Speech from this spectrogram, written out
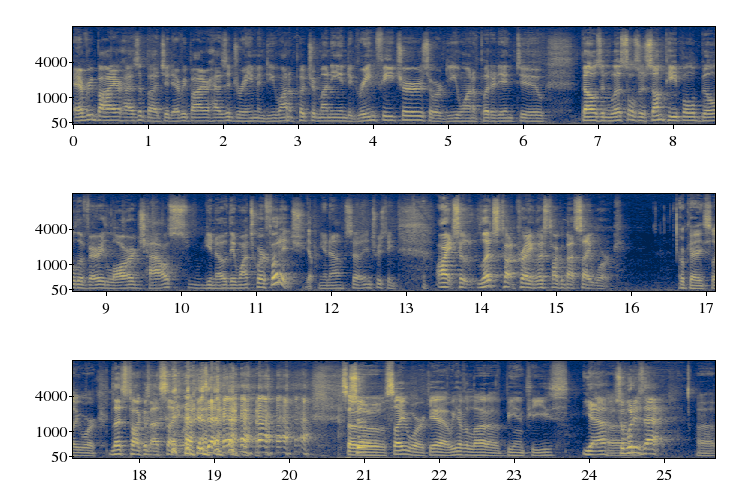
Every buyer has a budget. Every buyer has a dream. And do you want to put your money into green features, or do you want to put it into bells and whistles, or some people build a very large house. You know, they want square footage. Yep. You know, so interesting. All right, so let's talk, Craig. Let's talk about site work. Okay, site work. Let's talk about site work. so, so, site work, yeah, we have a lot of BMPs. Yeah. Uh, so what is that? Uh,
